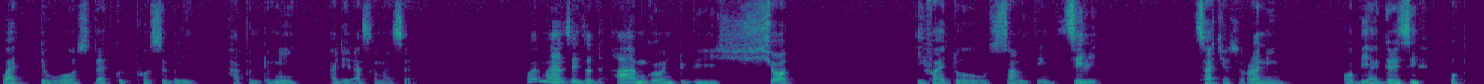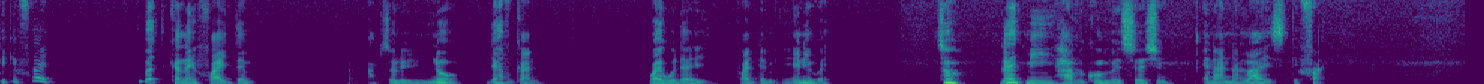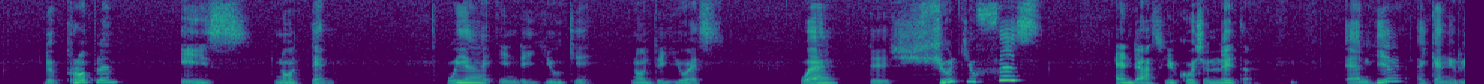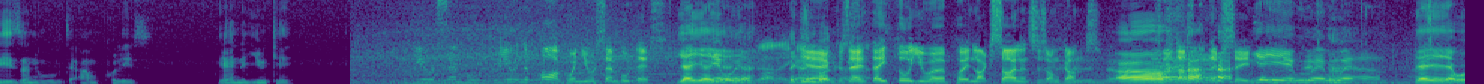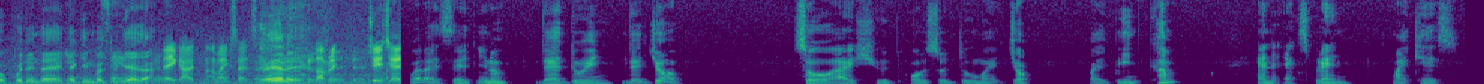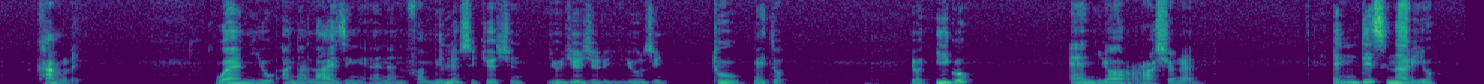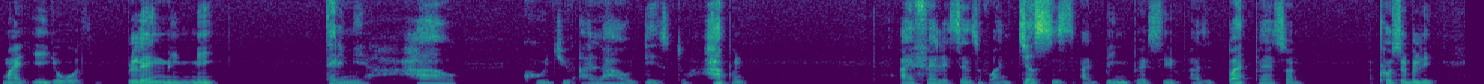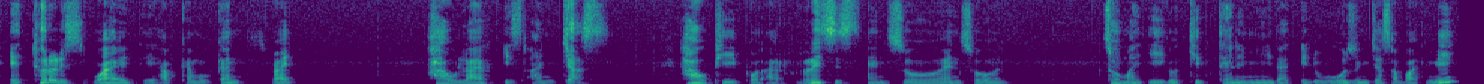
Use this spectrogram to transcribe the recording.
what the worst that could possibly happen to me? I did ask myself. Well, my answer is that I'm going to be shot if I do something silly, such as running or be aggressive or pick a fight. But can I fight them? Absolutely no. They have gun. Why would I fight them anyway? So let me have a conversation and analyze the fact. The problem is not them. We are in the UK, not the US, where they shoot you first and ask you question later. And here I can reason with the armed police here in the UK. Have you assembled? Were you in the park when you assembled this? Yeah, yeah, Yeah, yeah, we're yeah. the park. Yeah, because they, they thought you were putting like silencers on guns. oh, So that's what they've seen. Yeah, yeah, yeah. We were, we were. Um, yeah, yeah, yeah. We're putting the, the gimbal together. yeah. There you go. That makes sense. Really? Lovely. Cheers, Jed. Well, I said, you know, they're doing their job. So I should also do my job by being calm and explain my case calmly. When you're analyzing an unfamiliar situation, you usually using two methods. Your ego and your rational. In this scenario, my ego was blaming me, telling me how could you allow this to happen? I felt a sense of injustice at being perceived as a bad person, possibly a terrorist why they have come with guns, right? How life is unjust, how people are racist, and so and so on. So my ego kept telling me that it wasn't just about me,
